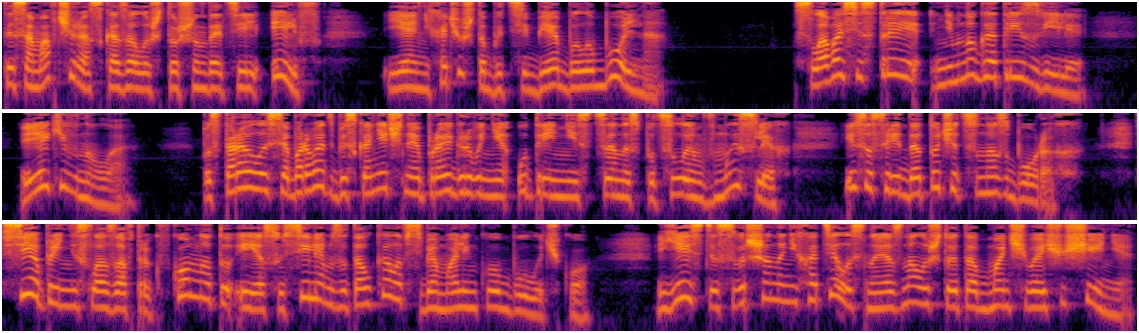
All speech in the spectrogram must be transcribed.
Ты сама вчера сказала, что Шандатиль — эльф. Я не хочу, чтобы тебе было больно». Слова сестры немного отрезвили, и я кивнула. Постаралась оборвать бесконечное проигрывание утренней сцены с поцелуем в мыслях и сосредоточиться на сборах. Сия принесла завтрак в комнату, и я с усилием затолкала в себя маленькую булочку — есть совершенно не хотелось, но я знала, что это обманчивое ощущение.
